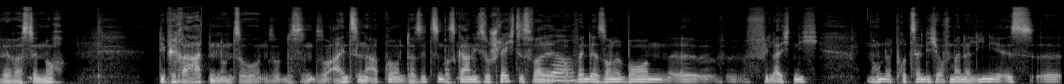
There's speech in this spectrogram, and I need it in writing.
wer was denn noch die Piraten und so und so das sind so einzelne Abgeordnete da sitzen, was gar nicht so schlecht ist, weil ja. auch wenn der Sonneborn äh, vielleicht nicht hundertprozentig auf meiner Linie ist, äh,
